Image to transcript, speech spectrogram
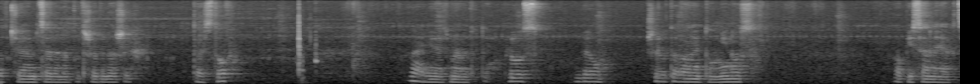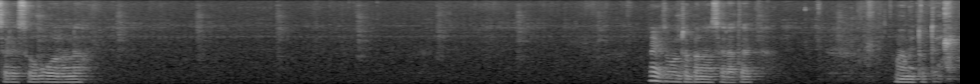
Odciąłem cele na potrzeby naszych testów. No i widać mamy tutaj plus był przylutowany, tu minus. Opisane jak cele są ułożone. No i złącze balansera, tak? Mamy tutaj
